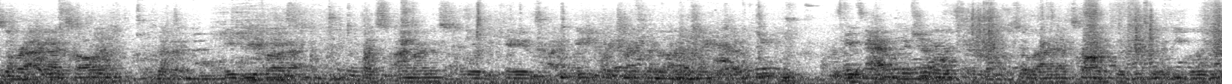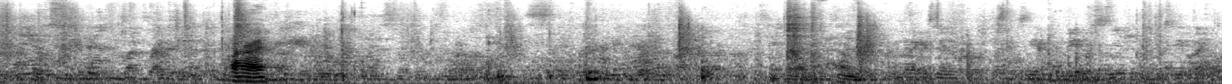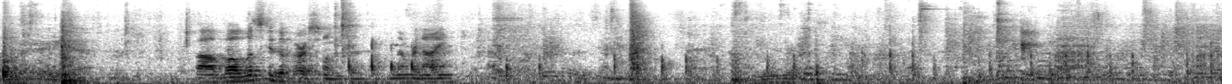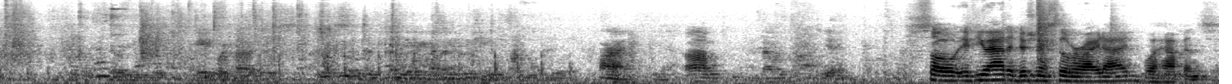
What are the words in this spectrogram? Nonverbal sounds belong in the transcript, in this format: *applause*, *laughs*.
silver iodide solid, the Ag plus plus I minus, where the K is eight point five seven negative seventeen. If you add additional silver iodide solid to the system of equilibrium, shifts left, right. All right. And then I guess the other one was the activity of the solution, is the electrical chemistry. Uh, well, let's do the first one, the number nine. Eight point five. All right. Um, That one? Yeah. So if you add additional silver iodide, what happens?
